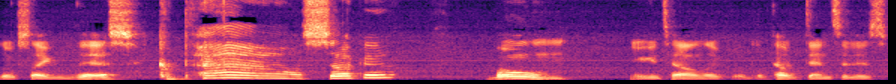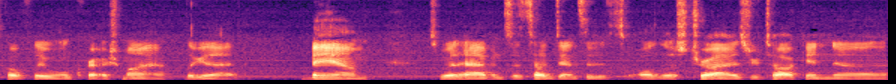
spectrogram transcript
looks like this. Kapow, sucker! Boom. You can tell. Look, look how dense it is. Hopefully, it won't crash Maya. Look at that. Bam. That's what happens. That's how dense it is. All those tris. You're talking, uh,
